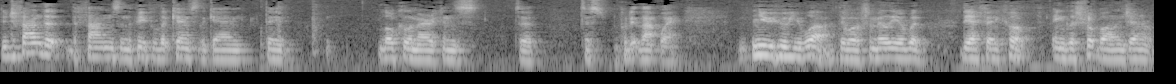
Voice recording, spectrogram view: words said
did you find that the fans and the people that came to the game, the local Americans, to just put it that way, knew who you were? They were familiar with the FA Cup, English football in general.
